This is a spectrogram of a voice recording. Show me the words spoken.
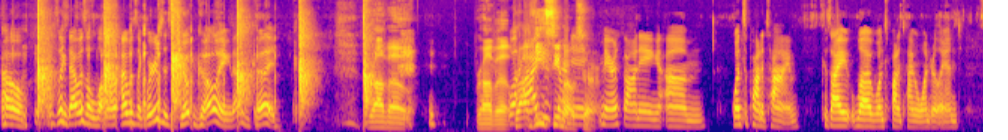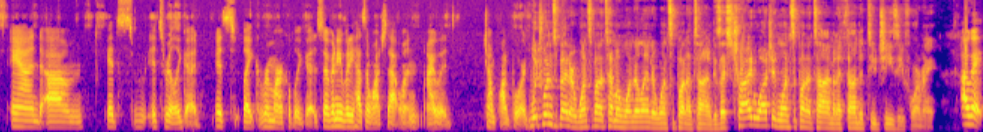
Oh, I was like, that was a long. I was like, where's this joke going? That was good. Bravo. Bravo. Well, I just Bravissimo, started sir. marathoning um, Once Upon a Time because I love Once Upon a Time in Wonderland, and um, it's it's really good. It's like remarkably good. So if anybody hasn't watched that one, I would jump on board. Which one's better, Once Upon a Time in Wonderland or Once Upon a Time? Because I tried watching Once Upon a Time and I found it too cheesy for me. Okay,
